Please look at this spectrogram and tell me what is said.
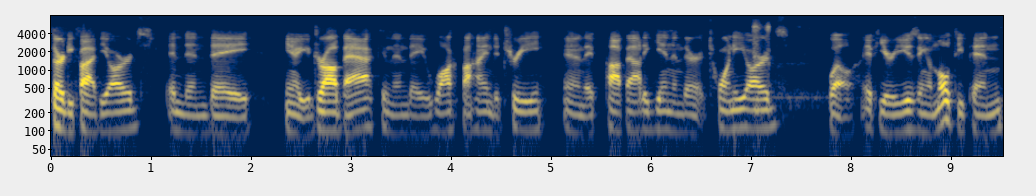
35 yards and then they you know you draw back and then they walk behind a tree and they pop out again and they're at 20 yards well if you're using a multi-pin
